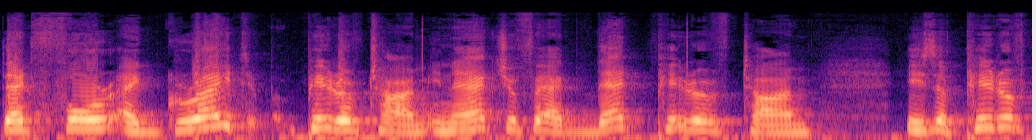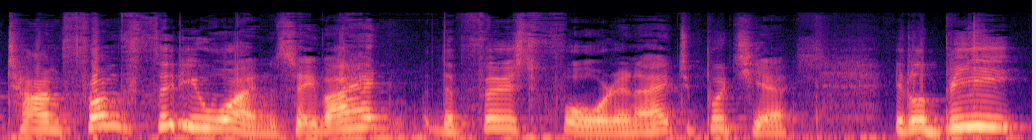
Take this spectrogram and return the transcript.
that for a great period of time, in actual fact, that period of time is a period of time from 31. So if I had the first four and I had to put here, it'll be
